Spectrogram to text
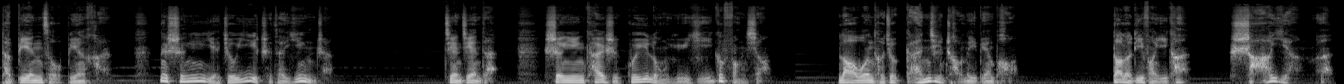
他边走边喊，那声音也就一直在应着。渐渐的，声音开始归拢于一个方向，老文头就赶紧朝那边跑。到了地方一看，傻眼了，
